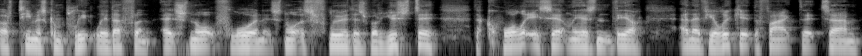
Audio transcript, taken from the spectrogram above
our team is completely different. It's not flowing. It's not as fluid as we're used to. The quality certainly isn't there. And if you look at the fact that um,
